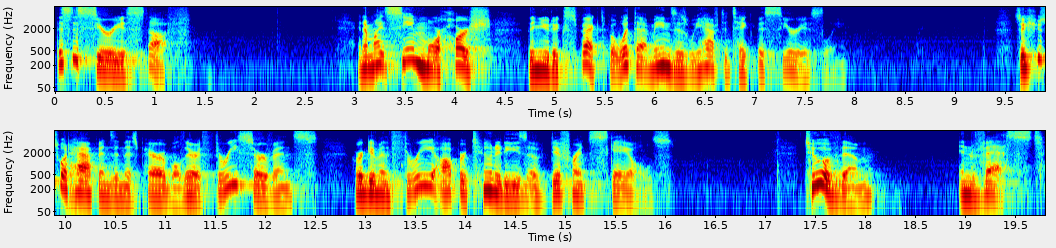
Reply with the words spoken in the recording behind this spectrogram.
This is serious stuff. And it might seem more harsh than you'd expect, but what that means is we have to take this seriously. So here's what happens in this parable there are three servants who are given three opportunities of different scales. Two of them invest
